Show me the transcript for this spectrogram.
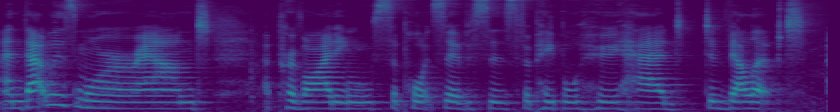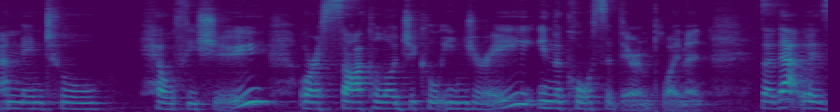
and that was more around uh, providing support services for people who had developed a mental health issue or a psychological injury in the course of their employment. So that was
